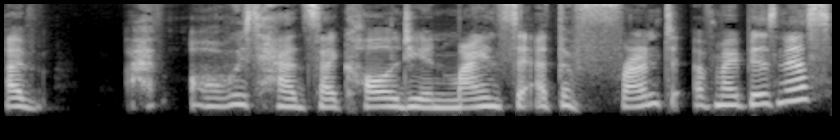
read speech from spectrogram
I've I've always had psychology and mindset at the front of my business,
